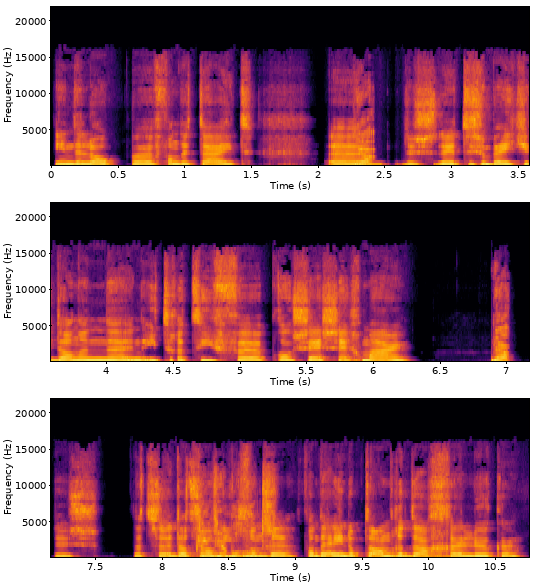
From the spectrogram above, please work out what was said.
in de loop van de tijd. Ja. Dus het is een beetje dan een, een iteratief proces, zeg maar. Ja. Dus dat, dat zal niet van de, van de een op de andere dag lukken.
